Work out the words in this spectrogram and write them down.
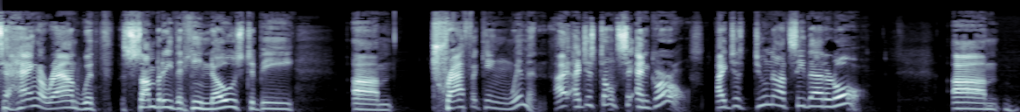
to hang around with somebody that he knows to be um, trafficking women. I, I, just don't see, and girls. I just do not see that at all. Um,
